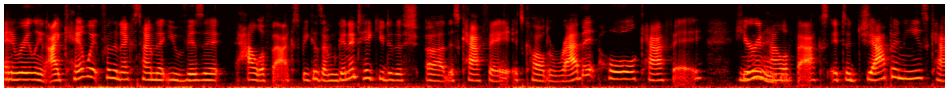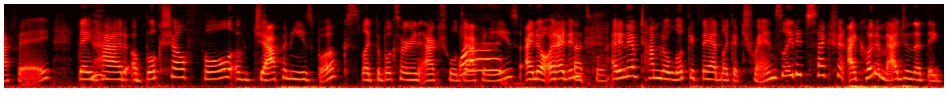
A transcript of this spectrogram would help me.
And Raylene, I can't wait for the next time that you visit Halifax because I'm gonna take you to this uh, this cafe. It's called Rabbit Hole Cafe here in Halifax. It's a Japanese cafe. They had a bookshelf full of Japanese books, like the books are in actual Japanese. I know, and I didn't. That's cool. I didn't have time to look if they had like a translated section. I could imagine that they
